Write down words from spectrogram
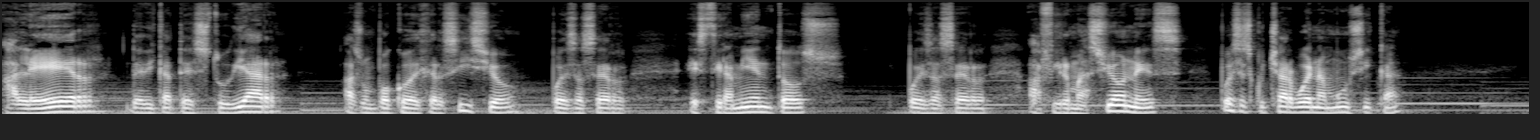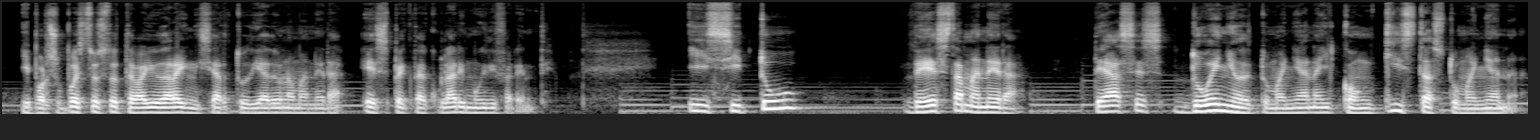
a leer, dedícate a estudiar, haz un poco de ejercicio, puedes hacer estiramientos, puedes hacer afirmaciones, puedes escuchar buena música. Y por supuesto esto te va a ayudar a iniciar tu día de una manera espectacular y muy diferente. Y si tú de esta manera te haces dueño de tu mañana y conquistas tu mañana,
